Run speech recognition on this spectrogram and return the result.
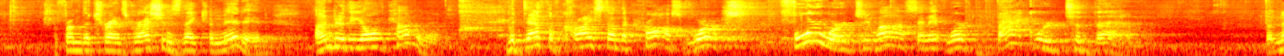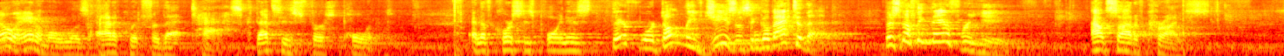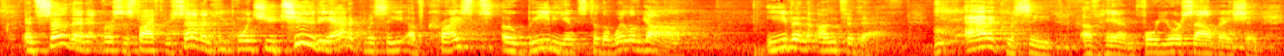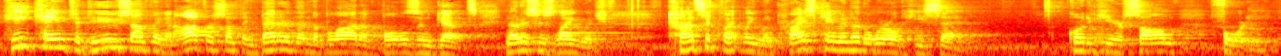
from the transgressions they committed under the old covenant. The death of Christ on the cross works forward to us and it worked backward to them. But no animal was adequate for that task. That's his first point. And of course, his point is therefore, don't leave Jesus and go back to that. There's nothing there for you outside of Christ. And so then, at verses 5 through 7, he points you to the adequacy of Christ's obedience to the will of God, even unto death. The adequacy of him for your salvation. He came to do something and offer something better than the blood of bulls and goats. Notice his language. Consequently, when Christ came into the world, he said, quoting here Psalm 40,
